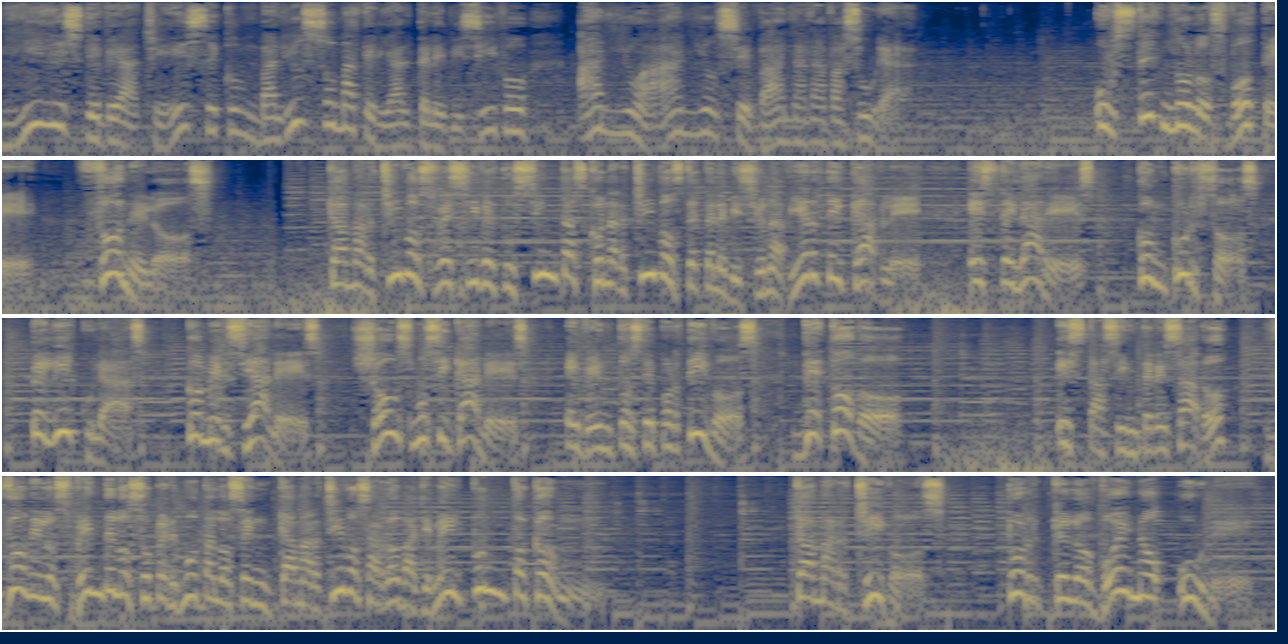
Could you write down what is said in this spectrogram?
Miles de VHS con valioso material televisivo año a año se van a la basura. Usted no los vote, dónelos. Camarchivos recibe tus cintas con archivos de televisión abierta y cable, estelares, concursos, películas, comerciales, shows musicales, eventos deportivos, de todo. ¿Estás interesado? Dónelos, véndelos o permútalos en camarchivos.gmail.com Camarchivos, porque lo bueno une.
